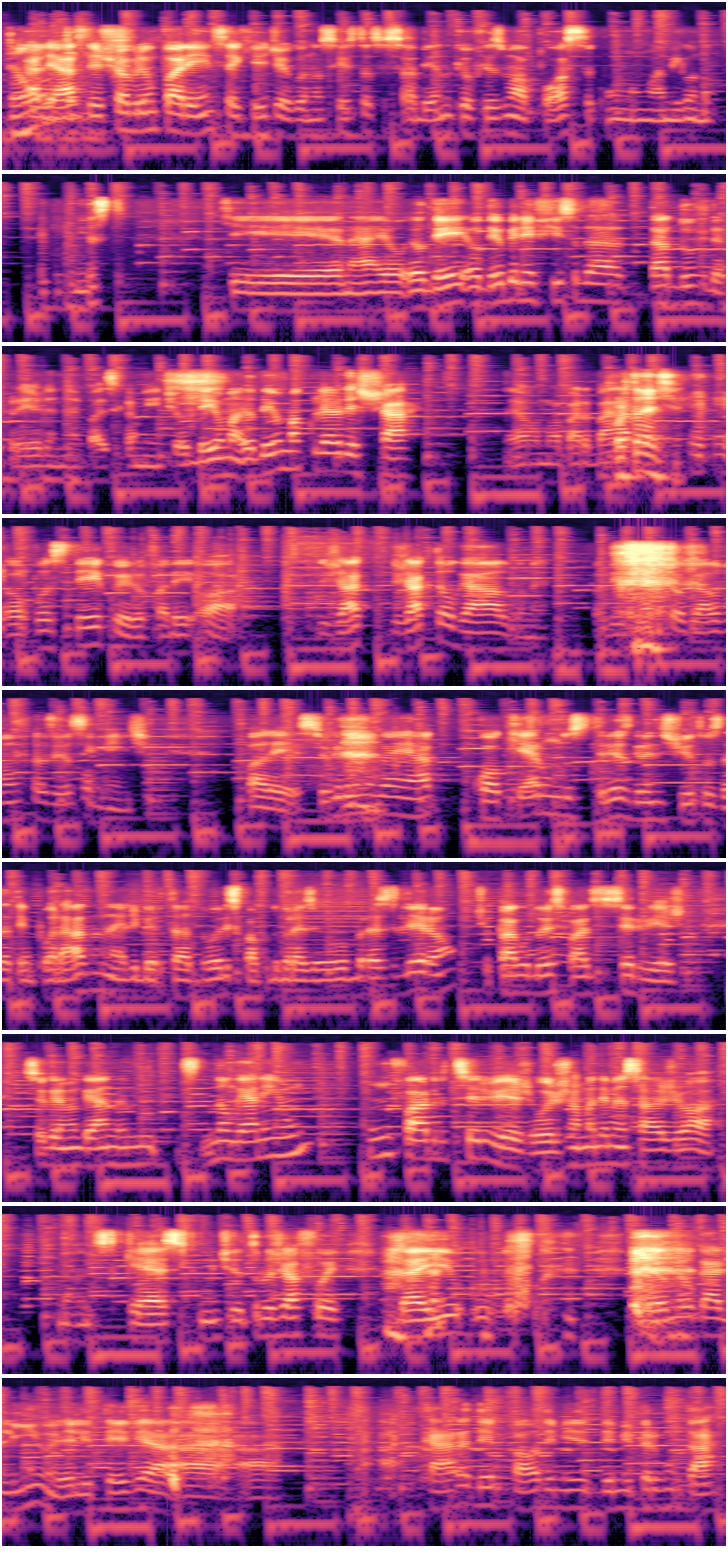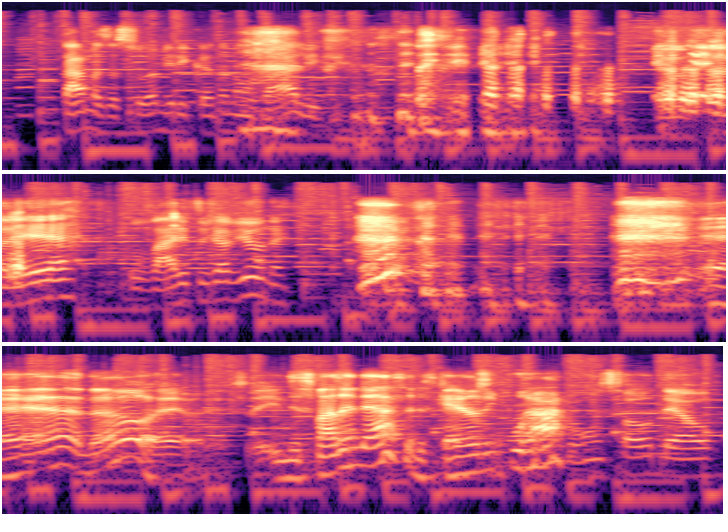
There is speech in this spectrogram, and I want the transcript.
Então, Aliás, deixa eu abrir um parênteses aqui, Diego. Não sei se tu tá sabendo que eu fiz uma aposta com um amigo economista que, né, eu, eu, dei, eu dei o benefício da, da dúvida pra ele, né, basicamente. Eu dei uma, eu dei uma colher de chá, né, uma barbada. importante. Eu apostei com ele, eu falei, ó, já, já que tá o galo, né, falei, já que tá o galo, vamos fazer o seguinte. Falei, se o Grêmio ganhar qualquer um dos três grandes títulos da temporada, né, Libertadores, Copa do Brasil ou Brasileirão, te pago dois fardos de cerveja. Se o Grêmio ganhar, não, ganhar nenhum, um fardo de cerveja. Hoje já mandei mensagem, ó, não esquece que um título já foi. Daí o, daí o meu galinho, ele teve a, a, a- a cara de pau de me, de me perguntar, tá, mas a Sul-Americana não vale? Eu falei, é, o vale tu já viu, né? É, não, é, eles fazem dessa, eles querem nos empurrar. Bom só o Del.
